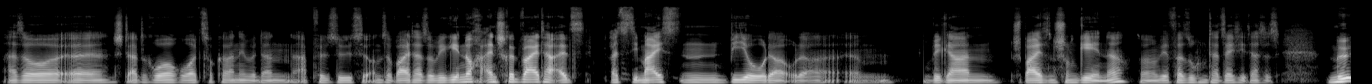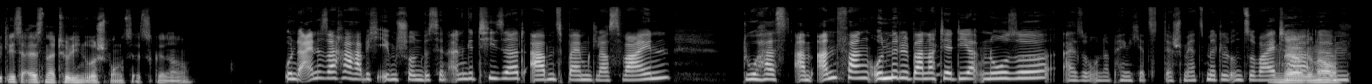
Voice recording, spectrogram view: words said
Also äh, statt Rohr, Rohrzucker nehmen wir dann Apfelsüße und so weiter. Also wir gehen noch einen Schritt weiter als als die meisten Bio oder oder ähm, veganen Speisen schon gehen, ne? Sondern wir versuchen tatsächlich, dass es möglichst alles natürlichen Ursprungs ist, genau. Und eine Sache habe ich eben schon ein bisschen angeteasert, abends beim Glas Wein. Du hast am Anfang unmittelbar nach der Diagnose, also unabhängig jetzt der Schmerzmittel und so weiter, ja, genau. ähm,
